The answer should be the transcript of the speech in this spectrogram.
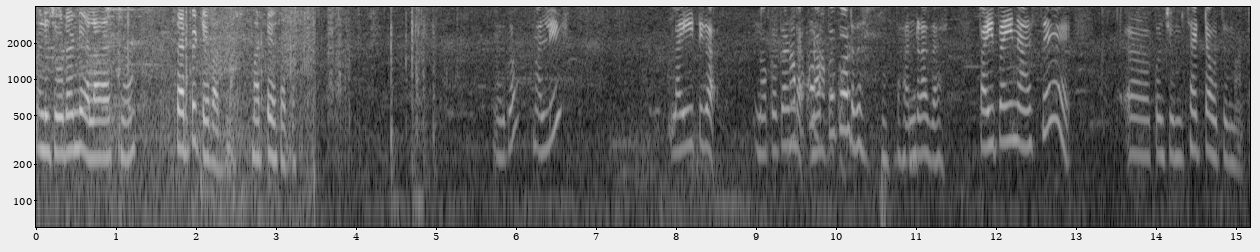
మళ్ళీ చూడండి ఎలా వేస్తున్నాం. సరిపెట్టే పద్మ మట్టి వేసేద్దాం అదిగో మళ్ళీ లైట్గా నొక్కకుండా నొక్కకూడదు. రాదా పై పైన వేస్తే కొంచెం సెట్ అవుతుంది అన్నమాట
